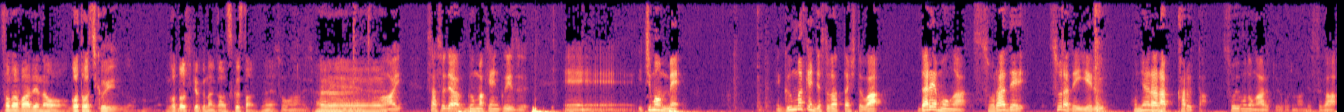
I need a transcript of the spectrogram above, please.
その場でのご当地クイご当地曲なんかを作ってたんですね。そうなんですよ、へーはい。さあ、それでは群馬県クイズ、えー、1問目。え群馬県で育った人は、誰もが空で、空で言える、ほにゃららカルタ、そういうものがあるということなんですが、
